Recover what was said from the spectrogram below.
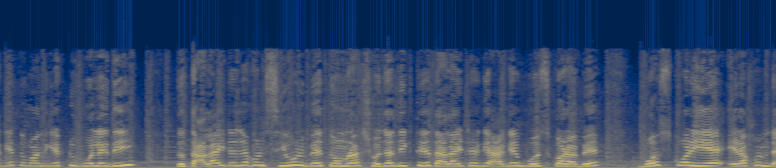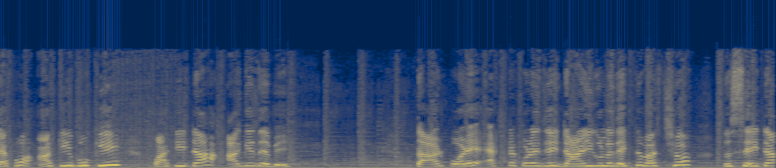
আগে তোমাদেরকে একটু বলে দিই। তো তালাইটা যখন শিউড়বে তোমরা সোজা দিক থেকে তালাইটাকে আগে বোস করাবে। বোস করিয়ে এরকম দেখো আঁকি বুকি পাটিটা আগে দেবে। তারপরে একটা করে যেই ডাঁড়িগুলো দেখতে পাচ্ছ, তো সেইটা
